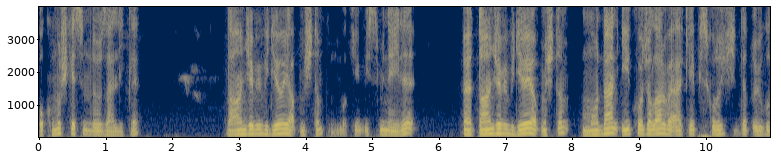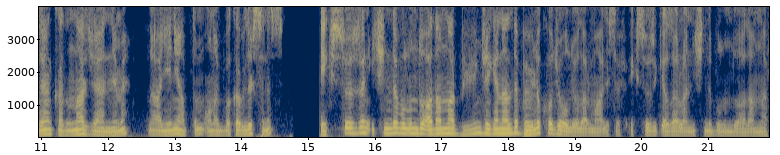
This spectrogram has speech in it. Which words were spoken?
okumuş kesimde özellikle daha önce bir video yapmıştım. Bakayım ismi neydi? Evet daha önce bir video yapmıştım. Modern iyi kocalar ve erkeğe psikolojik şiddet uygulayan kadınlar cehennemi. Daha yeni yaptım ona bir bakabilirsiniz. Ekşi Sözlüğün içinde bulunduğu adamlar büyüyünce genelde böyle koca oluyorlar maalesef. Ekşi Sözlük yazarlarının içinde bulunduğu adamlar.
